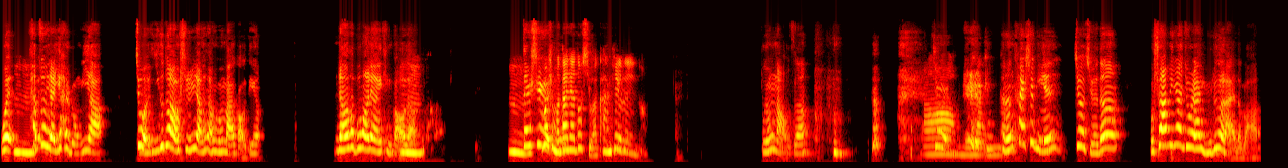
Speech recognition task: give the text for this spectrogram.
我他做起来也很容易啊，就我一个多小时、两个小时能把它搞定，然后它播放量也挺高的。嗯，但是为什么大家都喜欢看这类呢？不用脑子，就是 可能看视频就觉得我刷 B 站就是来娱乐来的吧，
